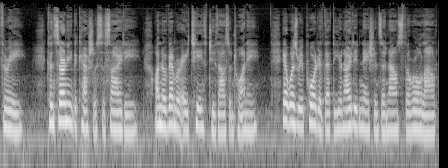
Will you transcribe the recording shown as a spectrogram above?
3. Concerning the cashless society, on November 18, 2020, it was reported that the United Nations announced the rollout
